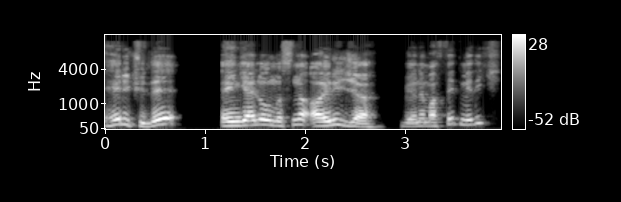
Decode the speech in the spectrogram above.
her üçü de engelli olmasına ayrıca bir önem affetmedik.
